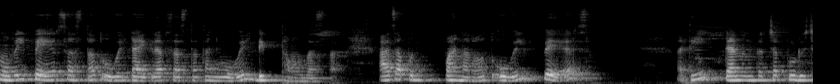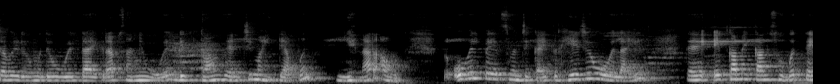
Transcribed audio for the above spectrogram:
ओवेल पेयर्स असतात ओवेल डायग्राफ्स असतात आणि ओवेल डिप्थॉंग्स असतात. आज आपण पाहणार आहोत ओवेल पेयर्स आणि त्यानंतरच्या पुढच्या व्हिडिओमध्ये ओवेल डायग्राफ्स आणि ओवेल डिप्थॉंग्स यांची माहिती आपण घेणार आहोत. तर ओवेल पेयर्स म्हणजे काय? तर हे जे ओवेल आहेत ते एकामेकांसोबत ते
